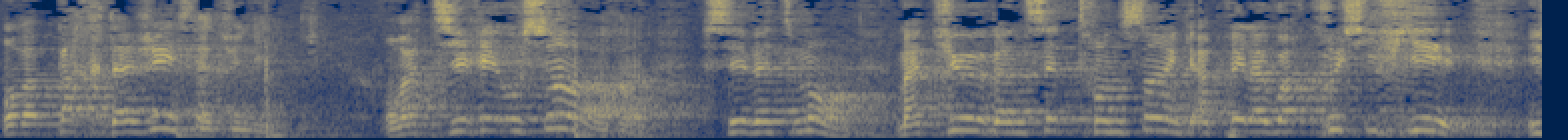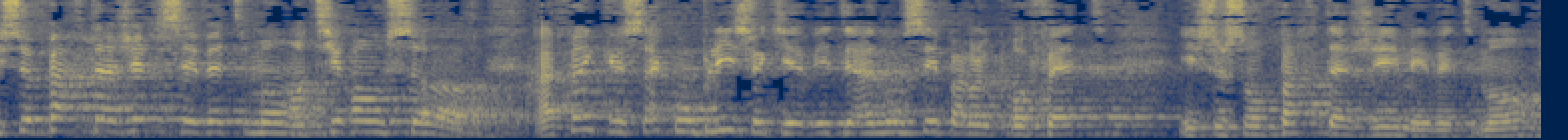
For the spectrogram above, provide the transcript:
On va partager sa tunique. On va tirer au sort ses vêtements. Matthieu 27, 35, après l'avoir crucifié, ils se partagèrent ses vêtements en tirant au sort, afin que s'accomplisse ce qui avait été annoncé par le prophète. Ils se sont partagés mes vêtements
